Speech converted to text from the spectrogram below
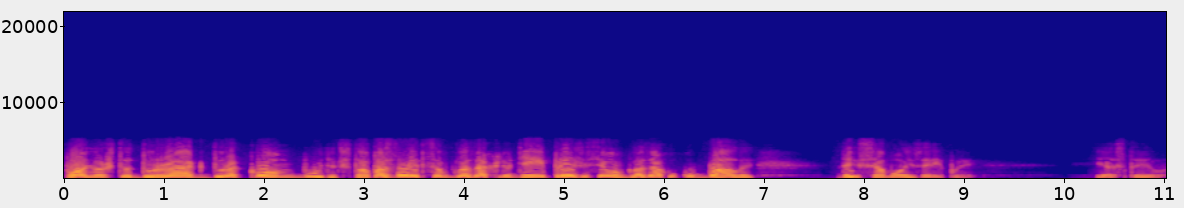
Понял, что дурак дураком будет, что опозорится в глазах людей, прежде всего в глазах у Кубалы, да и самой Зарипы. И остыл.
